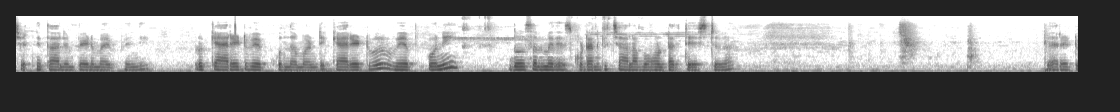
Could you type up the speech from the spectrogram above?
చట్నీ తాలింపు వేయడం అయిపోయింది. ఇప్పుడు క్యారెట్ వేపుకుందామండి. క్యారెట్ వేపుకొని దోశల మీద వేసుకోవడానికి చాలా బాగుంటుంది టేస్ట్గా. క్యారెట్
